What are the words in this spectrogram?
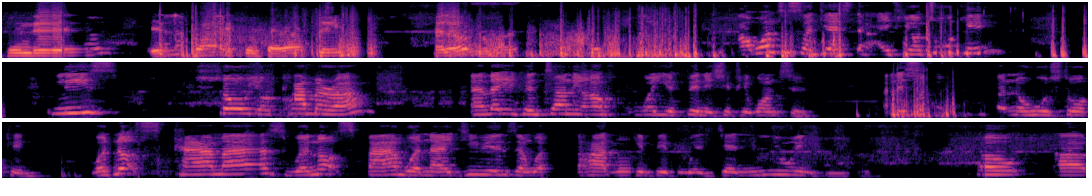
Tunde. It's quite interactive. Hello? I want to suggest that if you're talking, please show your camera and then you can turn it off when you finish if you want to. And that people know who's talking. We're not scammers, we're not spam, we're Nigerians and we're hardworking people, we're genuine people. So uh,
